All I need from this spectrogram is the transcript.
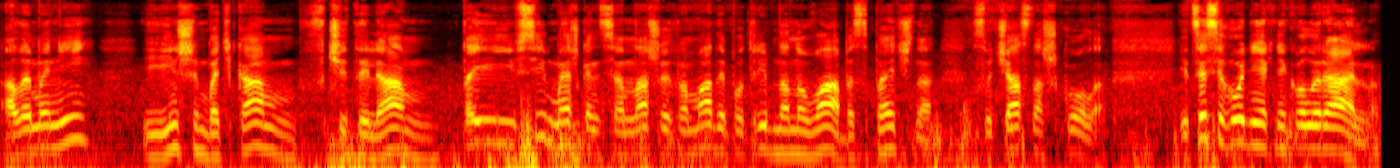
Але мені і іншим батькам, вчителям та і всім мешканцям нашої громади потрібна нова, безпечна, сучасна школа. І це сьогодні як ніколи реально.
